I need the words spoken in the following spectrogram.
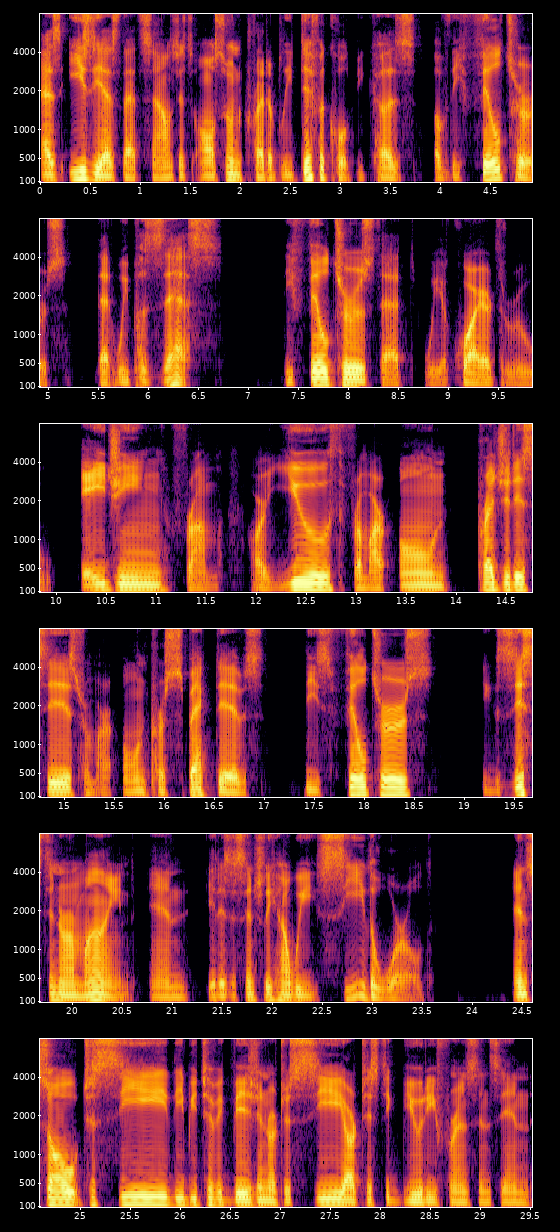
As easy as that sounds, it's also incredibly difficult because of the filters that we possess, the filters that we acquired through aging, from our youth, from our own prejudices, from our own perspectives. These filters exist in our mind, and it is essentially how we see the world. And so to see the beatific vision or to see artistic beauty, for instance, in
